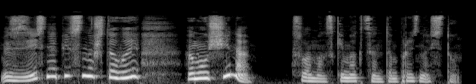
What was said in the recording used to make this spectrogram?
«Здесь написано, что вы мужчина», — с ломанским акцентом произносит он.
